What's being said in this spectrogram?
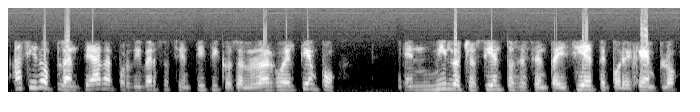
ha sido planteada por diversos científicos a lo largo del tiempo. En 1867, por ejemplo,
